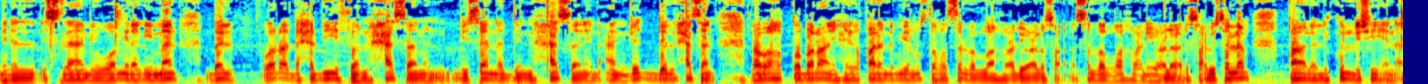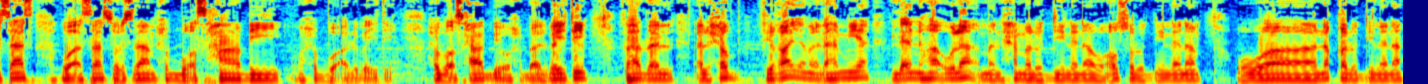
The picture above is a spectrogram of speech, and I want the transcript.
من الإسلام ومن الإيمان بل ورد حديث حسن بسند حسن عن جد الحسن. رواه الطبراني حيث قال النبي المصطفى صلى الله عليه وعلى صلى الله عليه وعلى آله وصحبه وسلم قال لكل شيء أساس وأساس الإسلام حب أصحابي وحب آل بيتي حب أصحابي وحب آل بيتي. فهذا الحب في غاية من الأهمية لأن هؤلاء من حملوا الدين لنا وأوصلوا الدين لنا ونقلوا الدين لنا.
